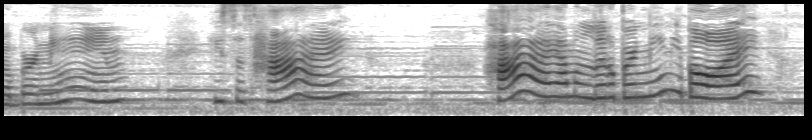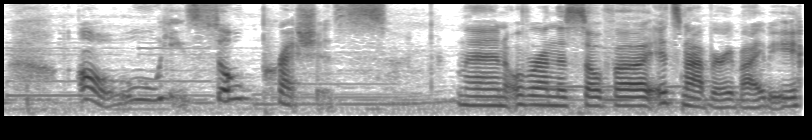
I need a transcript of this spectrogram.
Little Bernini, he says, hi. Hi, I'm a little Bernini boy. Oh, he's so precious. And then over on this sofa, it's not very vibey.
